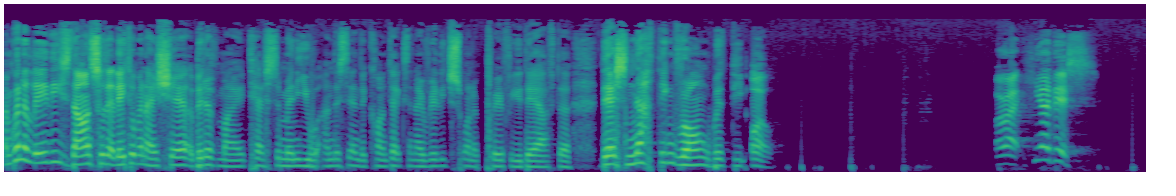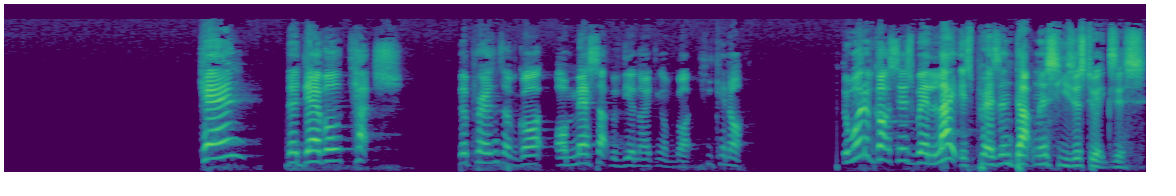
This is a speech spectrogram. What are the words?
I'm going to lay these down so that later when I share a bit of my testimony, you will understand the context, and I really just want to pray for you thereafter. There's nothing wrong with the oil. All right, hear this. Can the devil touch the presence of God or mess up with the anointing of God? He cannot. The Word of God says, where light is present, darkness ceases to exist.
